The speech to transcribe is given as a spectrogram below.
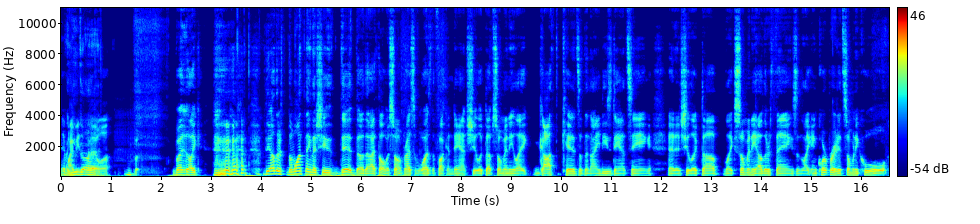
It might be the viola, but, but like the other, the one thing that she did though that I thought was so impressive was the fucking dance. She looked up so many like goth kids of the '90s dancing, and then she looked up like so many other things and like incorporated so many cool,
